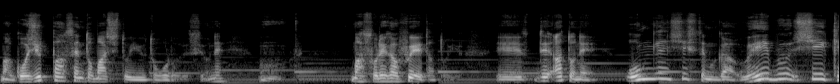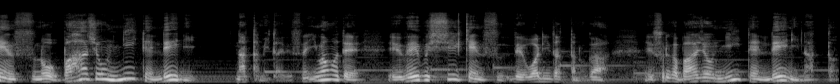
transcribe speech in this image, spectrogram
まあ、50%増しというところですよね。うん、まあそれが増えたという。えー、であとね音源システムが Wave シーケンスのバージョン2.0になったみたいですね。今まで Wave シーケンスで終わりだったのがそれがバージョン2.0になった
